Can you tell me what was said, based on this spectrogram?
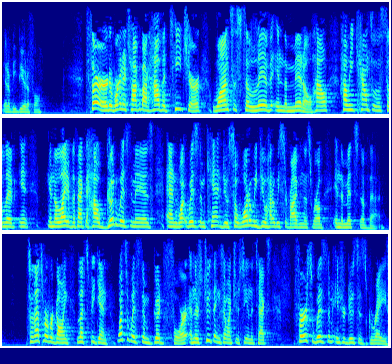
It'll be beautiful. Third, we're going to talk about how the teacher wants us to live in the middle, how, how he counsels us to live in, in the light of the fact that how good wisdom is and what wisdom can't do. So, what do we do? How do we survive in this world in the midst of that? So that's where we're going. Let's begin. What's wisdom good for? And there's two things I want you to see in the text. First, wisdom introduces grace.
